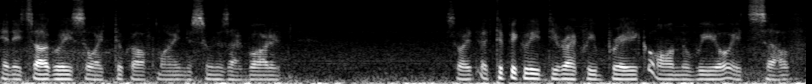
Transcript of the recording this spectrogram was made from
and it's ugly so I took off mine as soon as I bought it. So I, I typically directly brake on the wheel itself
